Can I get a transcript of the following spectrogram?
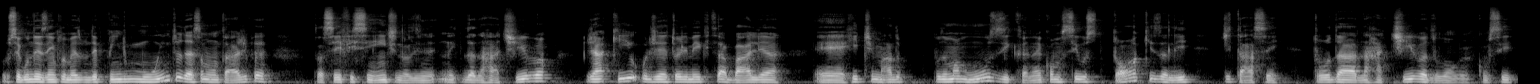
O segundo exemplo mesmo depende muito dessa montagem para ser eficiente na, narrativa, já que o diretor ele meio que trabalha é, ritmado por uma música, né? Como se os toques ali ditassem toda a narrativa do longa, como se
